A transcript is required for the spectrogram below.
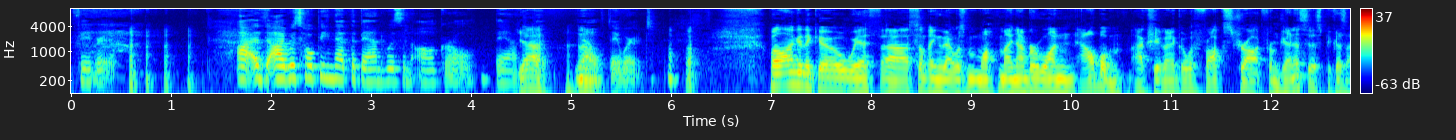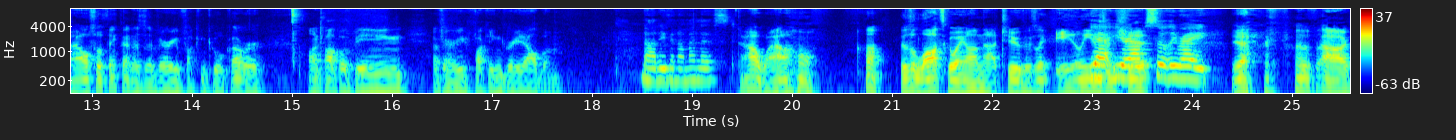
favorite. I I was hoping that the band was an all girl band. Yeah. but no, they weren't. Well, I'm gonna go with uh, something that was m- my number one album. Actually, I'm gonna go with Foxtrot from Genesis because I also think that is a very fucking cool cover, on top of being a very fucking great album. Not even on my list. Oh wow. Huh. There's a lots going on in that too. There's like aliens Yeah, and you're shit. absolutely right. Yeah, uh,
